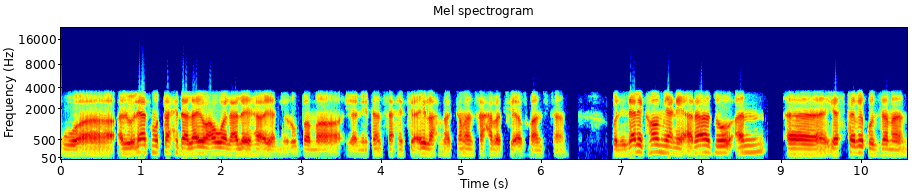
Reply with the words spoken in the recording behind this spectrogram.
والولايات المتحدة لا يعول عليها يعني ربما يعني تنسحب في أي لحظة كما انسحبت في أفغانستان. ولذلك هم يعني أرادوا أن يستبقوا الزمن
